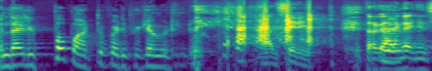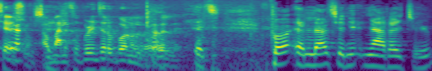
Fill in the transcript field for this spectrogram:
എന്തായാലും ഇപ്പോൾ പാട്ട് പഠിപ്പിക്കാൻ വിട്ടിട്ടുണ്ട് അത് ശരി. ഇത്ര കാലം കഴിഞ്ഞതിന് ശേഷം. ആ മനസ്സെപ്പോഴും ചെറുപ്പമാണല്ലോ അതല്ലേ? ഇപ്പോൾ എല്ലാ ശനി ഞായറാഴ്ചയും.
